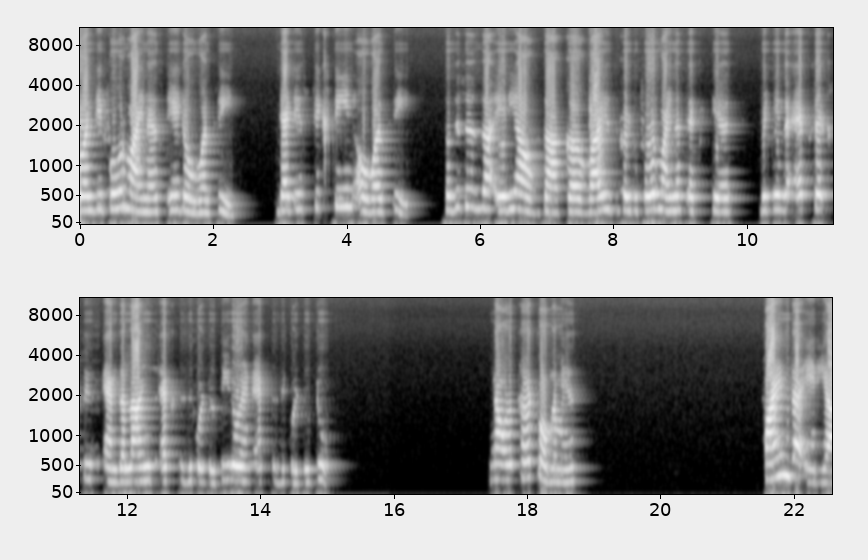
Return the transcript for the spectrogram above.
24 minus 8 over 3 that is 16 over 3. So this is the area of the curve y is equal to 4 minus x square between the x-axis and the lines x is equal to 0 and x is equal to 2. Now the third problem is find the area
